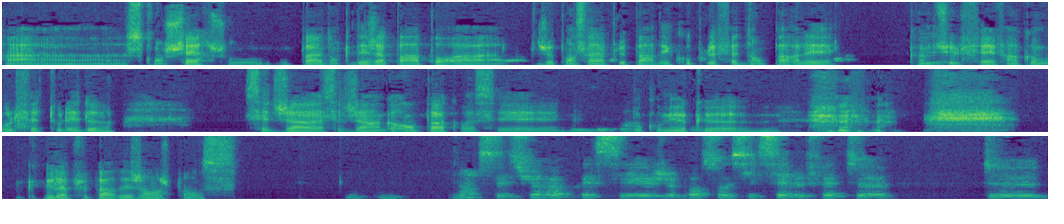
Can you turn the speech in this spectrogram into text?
à ce qu'on cherche ou, ou pas. Donc déjà par rapport à, je pense à la plupart des couples, le fait d'en parler comme tu le fais, enfin comme vous le faites tous les deux, c'est déjà, c'est déjà un grand pas, quoi. C'est beaucoup mieux que que la plupart des gens, je pense. Non, c'est sûr. Après, c'est, je pense aussi, c'est le fait euh, de,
